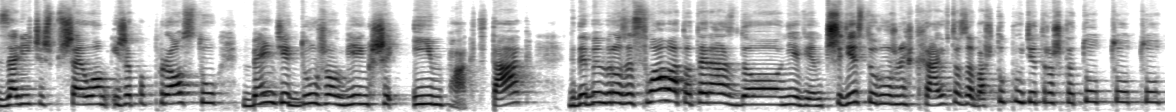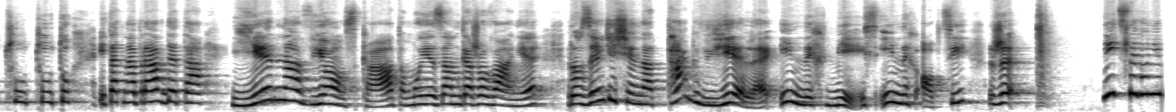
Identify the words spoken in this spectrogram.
zaliczysz przełom i że po prostu będzie dużo większy impact, tak? Gdybym rozesłała to teraz do, nie wiem, 30 różnych krajów, to zobacz, tu pójdzie troszkę tu, tu, tu, tu, tu, tu. I tak naprawdę ta jedna wiązka, to moje zaangażowanie rozejdzie się na tak wiele innych miejsc, innych opcji, że nic z tego nie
